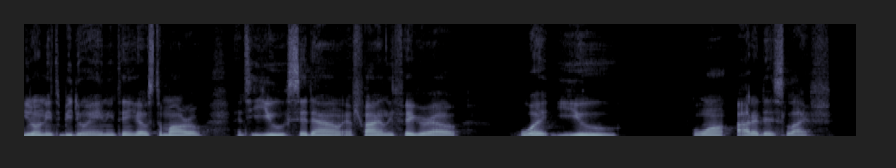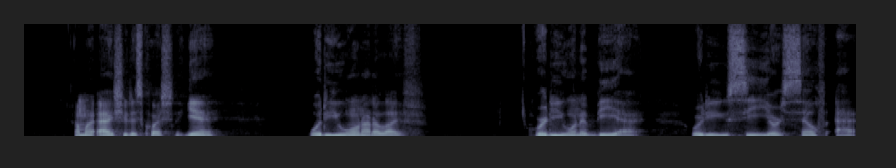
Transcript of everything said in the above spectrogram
You don't need to be doing anything else tomorrow until you sit down and finally figure out what you want out of this life. I'm going to ask you this question again. What do you want out of life? Where do you want to be at? Where do you see yourself at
